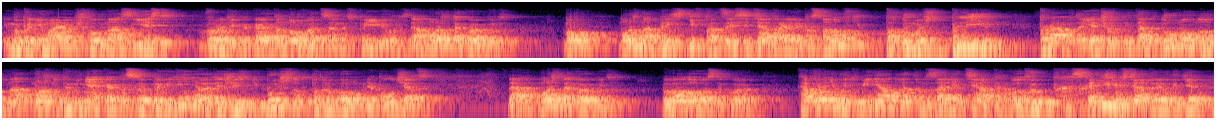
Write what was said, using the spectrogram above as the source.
и мы понимаем, что у нас есть вроде какая-то новая ценность появилась. Да? Может такое быть? Мол, можно обрести в процессе театральной постановки, подумать, что, блин, правда, я что-то не так думал, но надо, можно поменять как-то свое поведение в этой жизни, и будет что-то по-другому у меня получаться. Да? Может такое быть? Бывало у вас такое? Кого-нибудь менял в этом зале театр? Вот вы сходили в театр, и вы такие,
